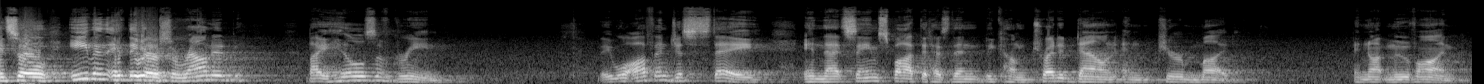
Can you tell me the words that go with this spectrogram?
And so, even if they are surrounded by hills of green, they will often just stay in that same spot that has then become treaded down and pure mud and not move on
